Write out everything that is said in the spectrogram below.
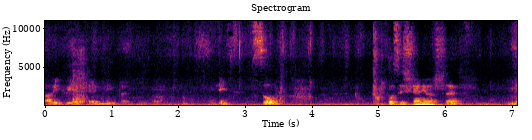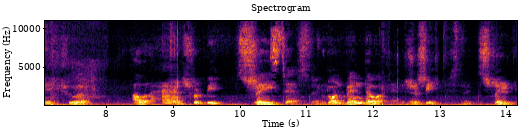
how we created people. Okay, so position yourself. Make sure our hand should be straight. Don't bend our hand. It should be straight.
